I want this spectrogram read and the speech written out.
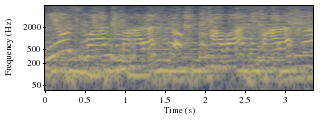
न्यूज वन महाराष्ट्र आवाज महाराष्ट्र.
